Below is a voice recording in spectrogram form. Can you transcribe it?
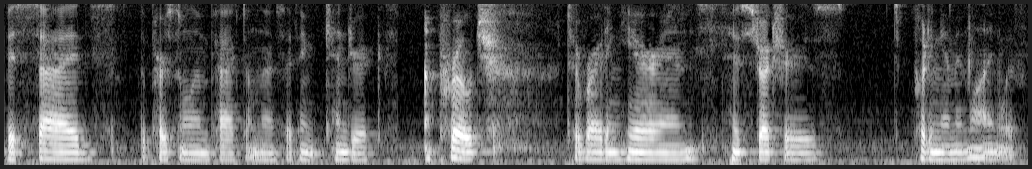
Besides the personal impact on this, I think Kendrick's approach to writing here and his structure is putting him in line with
